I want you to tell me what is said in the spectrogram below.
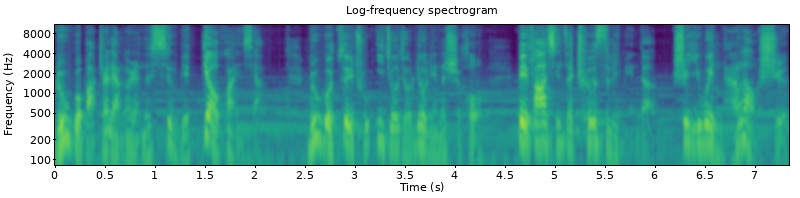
如果把这两个人的性别调换一下，如果最初一九九六年的时候被发现在车子里面的是一位男老师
